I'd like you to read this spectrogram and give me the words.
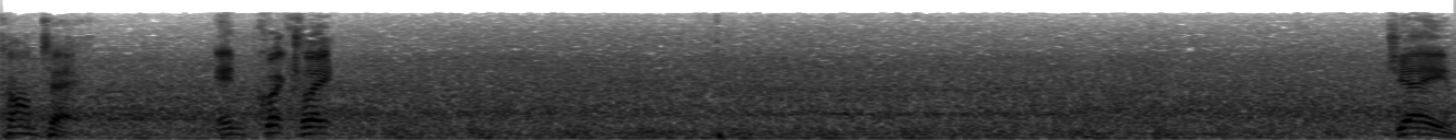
Conte. In quickly. James.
